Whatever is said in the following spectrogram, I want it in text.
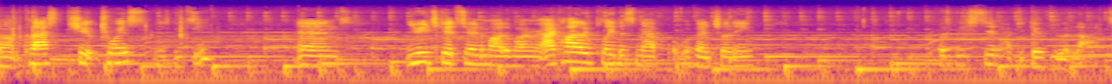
um, class cho choice, as you can see. And you each get certain amount of armor. I probably play this map eventually, but we still have to go through a lot.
